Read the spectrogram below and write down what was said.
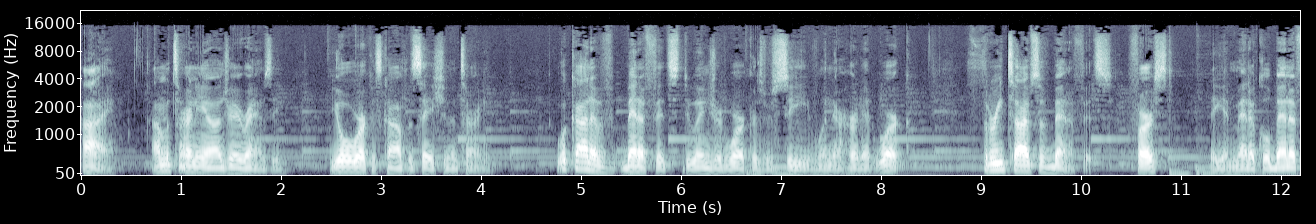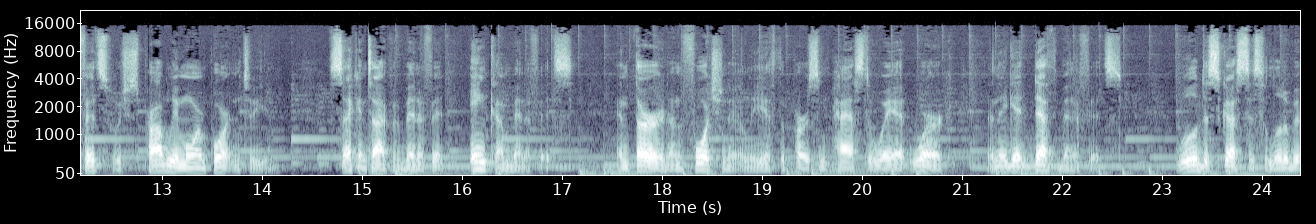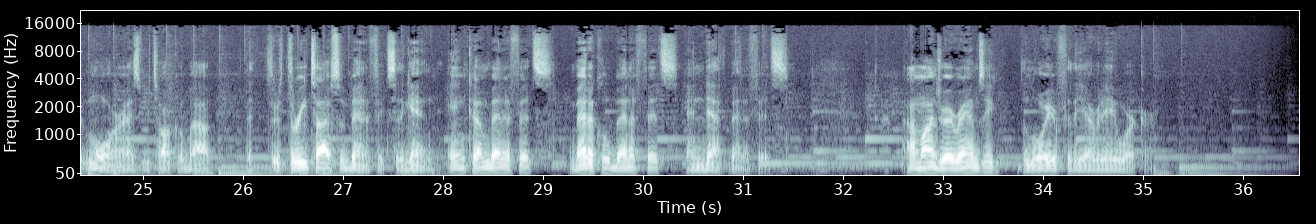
Hi, I'm attorney Andre Ramsey, your workers' compensation attorney. What kind of benefits do injured workers receive when they're hurt at work? Three types of benefits. First, they get medical benefits, which is probably more important to you. Second type of benefit, income benefits. And third, unfortunately, if the person passed away at work, then they get death benefits. We'll discuss this a little bit more as we talk about the th three types of benefits. Again, income benefits, medical benefits, and death benefits. I'm Andre Ramsey, the lawyer for the everyday worker.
